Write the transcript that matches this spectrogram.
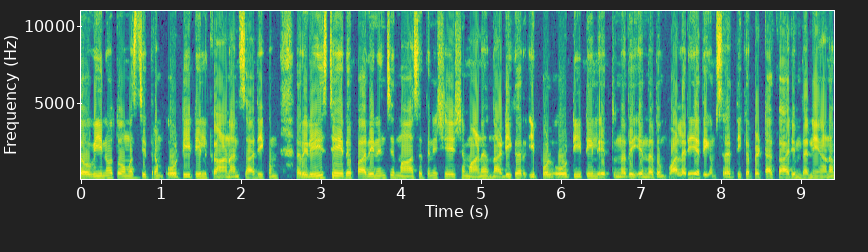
ടൊവിനോ തോമസ് ചിത്രം ഒ ടി ടിയിൽ കാണാൻ സാധിക്കും. റിലീസ് ചെയ്ത് പതിനഞ്ച് മാസത്തിന് ശേഷമാണ് നടികർ ഇപ്പോൾ ഒ ടി ടിയിൽ എത്തുന്നത് എന്നതും വളരെയധികം ശ്രദ്ധിക്കപ്പെട്ട കാര്യം തന്നെയാണ്.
